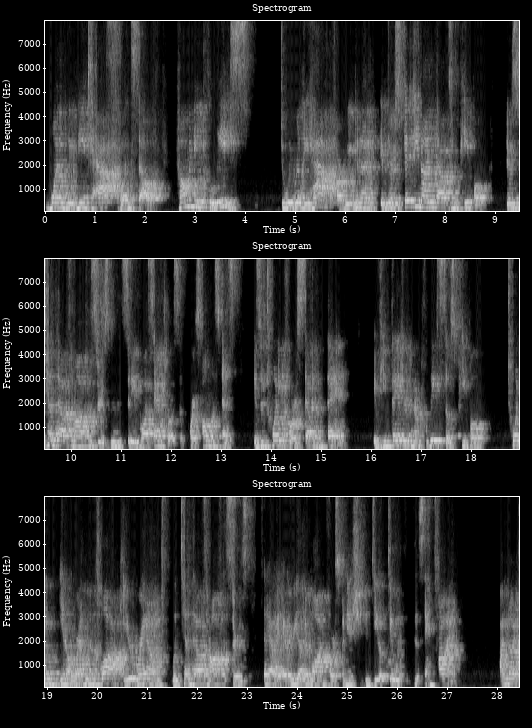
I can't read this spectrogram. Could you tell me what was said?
one would need to ask oneself how many police do we really have? Are we going to, if there's 59,000 people, there's 10,000 officers in the city of Los Angeles. Of course, homelessness is a 24 7 thing. If you think you're going to police those people 20, you know, round the clock, year round, with 10,000 officers that have every other law enforcement issue to deal, deal with at the same time, I'm not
